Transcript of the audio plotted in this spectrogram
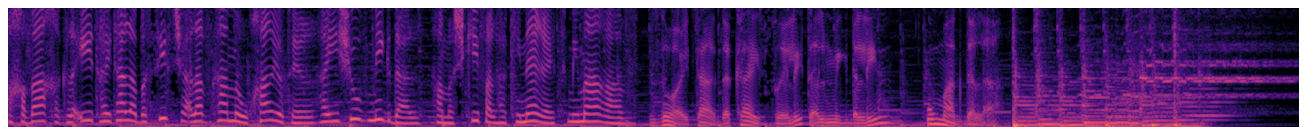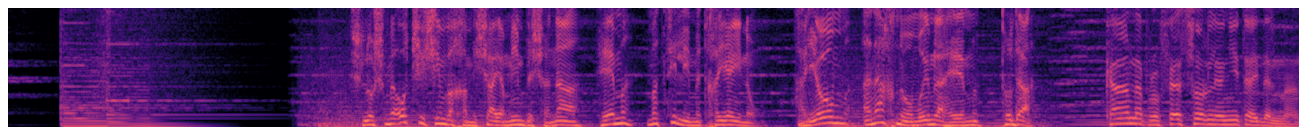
החווה החקלאית הייתה לבסיס שעליו קם מאוחר יותר היישוב מגדל, המשקיף על הכנרת ממערב. זו הייתה דקה ישראלית על מגדלים ומגדלה. שלוש מאות שישים וחמישה ימים בשנה הם מצילים את חיינו. היום אנחנו אומרים להם תודה. כאן הפרופסור ליאוניד איידלמן,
